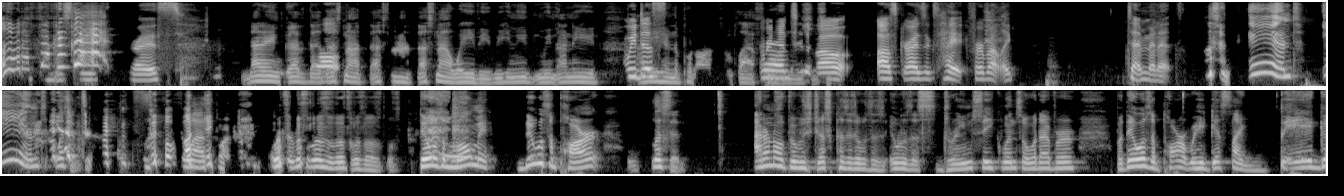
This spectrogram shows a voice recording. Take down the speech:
I was like, what the fuck is that? Christ. That ain't good. That, Well- that's not. That's not. That's not wavy. We need. We, I need. We I need just him to put on some platform. ranted about Oscar Isaac's height for about like ten minutes. Listen, and and listen. Still the last part. Listen, listen, listen, listen, listen, listen. There was a moment. There was a part. Listen, I don't know if it was just because it was a, it was a s- dream sequence or whatever, but there was a part where he gets like big,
